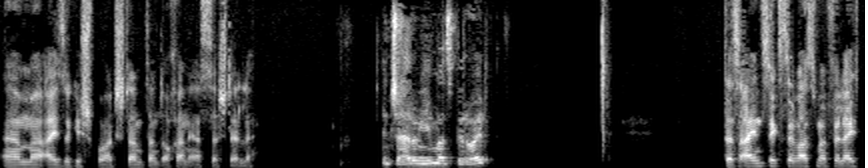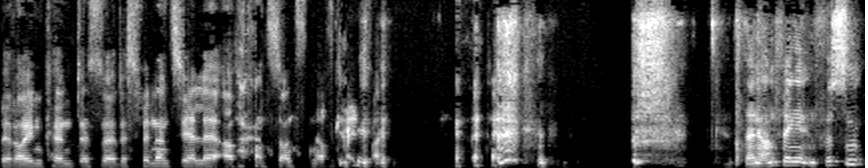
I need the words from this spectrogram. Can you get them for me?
ähm, Eishockey-Sport stand dann doch an erster Stelle. Entscheidung jemals bereut? Das Einzige, was man vielleicht bereuen könnte, ist äh, das Finanzielle, aber ansonsten auf keinen Fall. Deine Anfänge in Füssen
